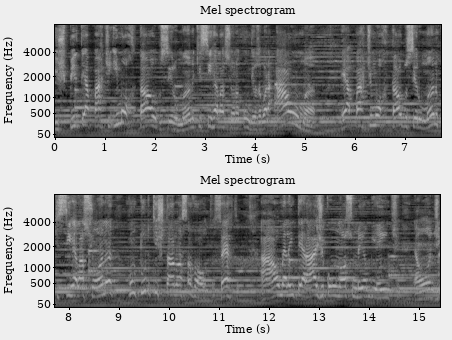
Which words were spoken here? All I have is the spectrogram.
Espírito é a parte imortal do ser humano que se relaciona com Deus. Agora, alma é a parte imortal do ser humano que se relaciona com tudo que está à nossa volta, certo? A alma ela interage com o nosso meio ambiente, é onde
